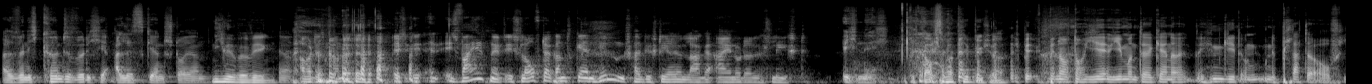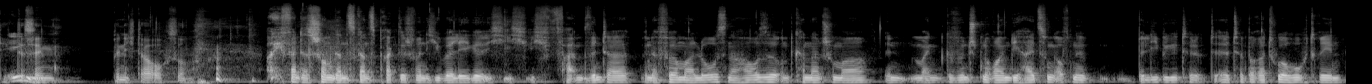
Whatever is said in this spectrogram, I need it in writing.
Also wenn ich könnte, würde ich hier alles gern steuern. nie wieder bewegen. Ja. Aber das kann ich, ich, ich weiß nicht. Ich laufe da ganz gern hin und schalte die Stereoanlage ein oder das Licht. Ich nicht. Ich kaufe Papierbücher. Ich bin, ich bin auch noch je- jemand, der gerne hingeht und eine Platte auflegt. Eben. Deswegen bin ich da auch so. Aber Ich fände das schon ganz, ganz praktisch, wenn ich überlege, ich, ich, ich fahre im Winter in der Firma los nach Hause und kann dann schon mal in meinen gewünschten Räumen die Heizung auf eine beliebige Te äh, Temperatur hochdrehen.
